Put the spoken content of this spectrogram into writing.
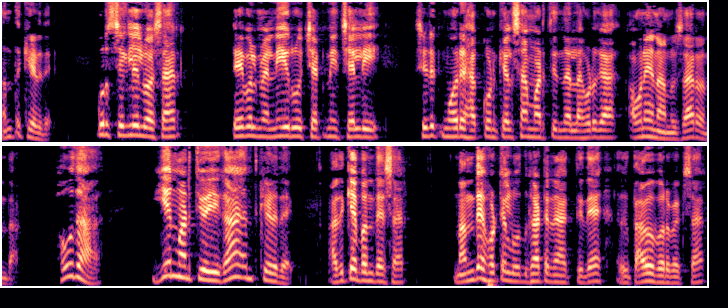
ಅಂತ ಕೇಳಿದೆ. ಗುರು ಸಿಗ್ಲಿಲ್ವಾ ಸರ್? ಟೇಬಲ್ ಮೇಲೆ ನೀರು, ಚಟ್ನಿ, ಚೆಲ್ಲಿ, ಸಿಡಕ್ ಮೋರೆ ಹಾಕ್ಕೊಂಡು ಕೆಲಸ ಮಾಡ್ತಿದ್ನಲ್ಲ ಹುಡುಗ, ಅವನೇ ನಾನು ಸರ್ ಅಂದ. ಹೌದಾ? ಏನು ಮಾಡ್ತೀಯೋ ಈಗ? ಅಂತ ಕೇಳಿದೆ. ಅದಕ್ಕೆ ಬಂದೆ ಸರ್. ನಂದೇ ಹೋಟೆಲ್ ಉದ್ಘಾಟನೆ ಆಗ್ತಿದೆ, ಅದಕ್ಕೆ ತಾವೇ ಬರ್ಬೇಕು ಸರ್.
